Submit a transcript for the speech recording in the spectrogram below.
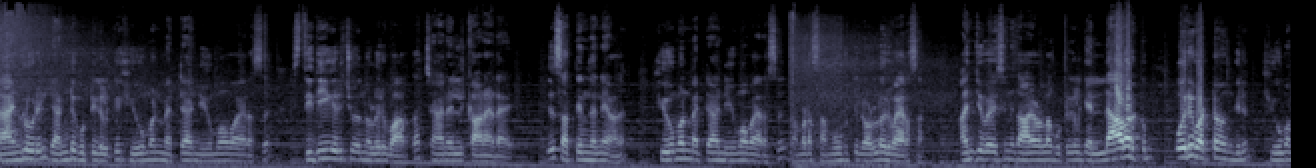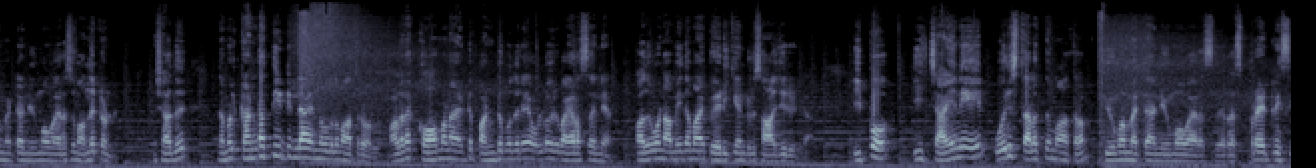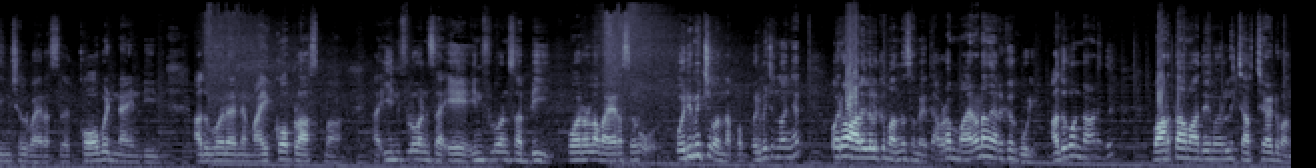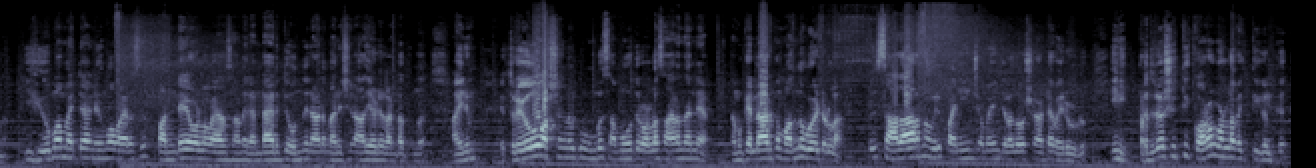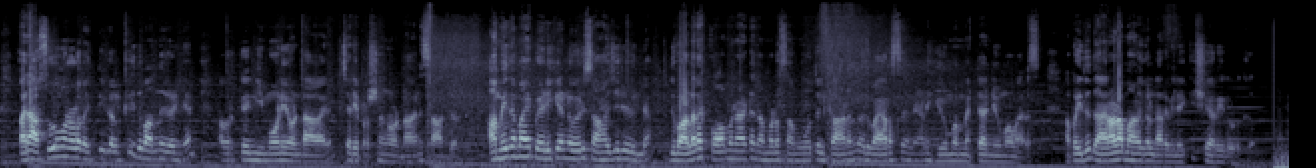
ബാംഗ്ലൂരിൽ രണ്ട് കുട്ടികൾക്ക് ഹ്യൂമൻ മെറ്റ ന്യൂമോ വൈറസ് സ്ഥിരീകരിച്ചു എന്നുള്ളൊരു വാർത്ത ചാനലിൽ കാണാനിടയായി ഇത് സത്യം തന്നെയാണ്. ഹ്യൂമൻ മെറ്റ ന്യൂമോ വൈറസ് നമ്മുടെ സമൂഹത്തിലുള്ള ഒരു വൈറസാണ്. അഞ്ച് വയസ്സിന് താഴെയുള്ള കുട്ടികൾക്ക് എല്ലാവർക്കും ഒരു വട്ടമെങ്കിലും ഹ്യൂമൻ മെറ്റ ന്യൂമോ വൈറസ് വന്നിട്ടുണ്ട്. പക്ഷെ അത് നമ്മൾ കണ്ടെത്തിയിട്ടില്ല എന്നുള്ളത് മാത്രമേ ഉള്ളൂ. വളരെ കോമൺ ആയിട്ട് പണ്ട് മുതലേ ഉള്ള ഒരു വൈറസ് തന്നെയാണ്. അപ്പോൾ അതുകൊണ്ട് അമിതമായി പേടിക്കേണ്ട ഒരു സാഹചര്യമില്ല. ഇപ്പോൾ ഈ ചൈനയിൽ ഒരു സ്ഥലത്ത് മാത്രം human metapneumovirus respiratory syncytial virus covid nineteen അതുപോലെ തന്നെ mycoplasma influenza A influenza B പോലുള്ള വൈറസുകൾ ഒരുമിച്ച് വന്നപ്പം ഒരുമിച്ച് എന്ന് പറഞ്ഞാൽ ഓരോ ആളുകൾക്ക് വന്ന സമയത്ത് അവിടെ മരണനിരക്ക് കൂടി. അതുകൊണ്ടാണ് ഇത് വാർത്താ മാധ്യമങ്ങളിൽ ചർച്ചയായിട്ട് വന്നു. ഈ ഹ്യൂമ മെറ്റാ ന്യൂമ വൈറസ് പണ്ടേ ഉള്ള വൈറസാണ്. രണ്ടായിരത്തി ഒന്നിനാണ് മനുഷ്യൻ ആദ്യമായിട്ട് കണ്ടെത്തുന്നത്. അതിനും എത്രയോ വർഷങ്ങൾക്ക് മുമ്പ് സമൂഹത്തിലുള്ള സാധനം തന്നെയാണ്. നമുക്ക് എല്ലാവർക്കും വന്നു പോയിട്ടുള്ള ഒരു സാധാരണ ഒരു പനിയും ചുമയും ജലദോഷമായിട്ടേ വരുള്ളൂ. ഇനി പ്രതിരോധശക്തി കുറവുള്ള വ്യക്തികൾക്ക് പല അസുഖങ്ങളുള്ള വ്യക്തികൾക്ക് ഇത് വന്നു കഴിഞ്ഞാൽ അവർക്ക് ന്യൂമോണിയ ഉണ്ടാകാനും ചെറിയ പ്രശ്നങ്ങൾ ഉണ്ടാകാനും സാധ്യതയുണ്ട്. അമിതമായി പേടിക്കേണ്ട ഒരു സാഹചര്യമില്ല ഇത് വളരെ കോമൺ ആയിട്ട് നമ്മുടെ സമൂഹത്തിൽ കാണുന്ന ഒരു വൈറസ് തന്നെയാണ് ഹ്യൂമൻ മെറ്റാ ന്യൂമ വൈറസ്. അപ്പോൾ ഇത് ധാരാളം ആളുകളുടെ അറിവിലേക്ക് ഷെയർ ചെയ്ത് കൊടുക്കുക.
